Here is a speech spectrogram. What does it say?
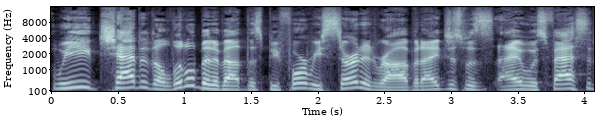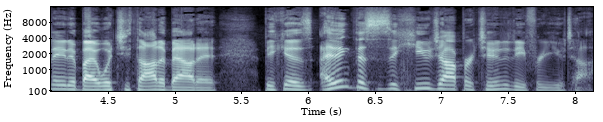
we chatted a little bit about this before we started, Rob, but I just was I was fascinated by what you thought about it because I think this is a huge opportunity for Utah.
